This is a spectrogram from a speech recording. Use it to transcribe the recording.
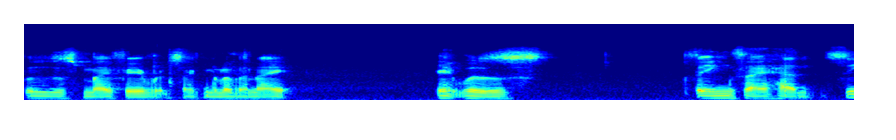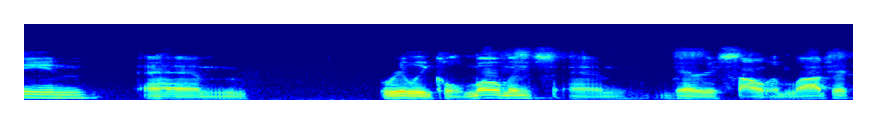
was my favorite segment of the night. It was things I hadn't seen and really cool moments and very solid logic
